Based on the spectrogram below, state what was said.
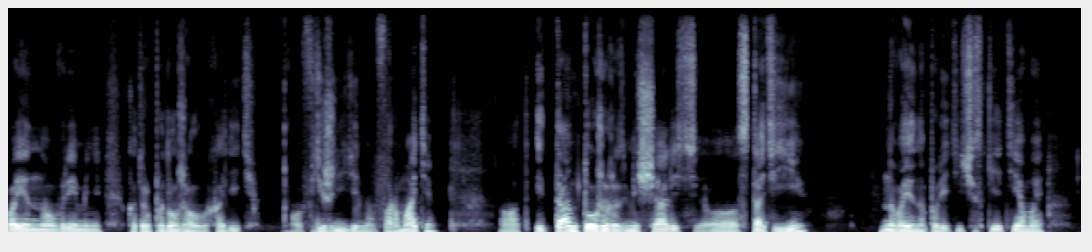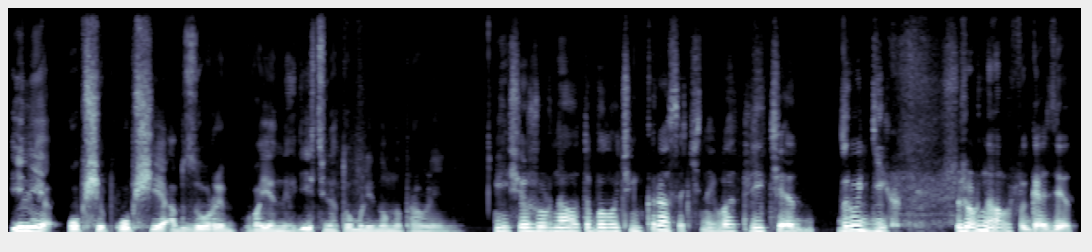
военного времени, который продолжал выходить в еженедельном формате. Вот. И там тоже размещались э, статьи на военно-политические темы или общие, общие обзоры военных действий на том или ином направлении. И еще журнал это был очень красочный, в отличие от других журналов и газет.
